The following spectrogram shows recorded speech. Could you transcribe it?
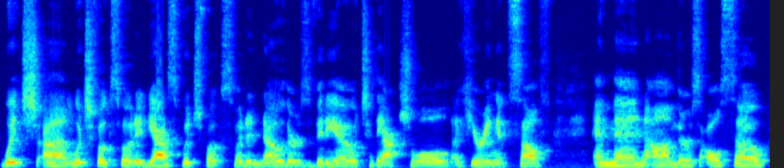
which um, which folks voted yes, which folks voted no. There's video to the actual uh, hearing itself, and then um, there's also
